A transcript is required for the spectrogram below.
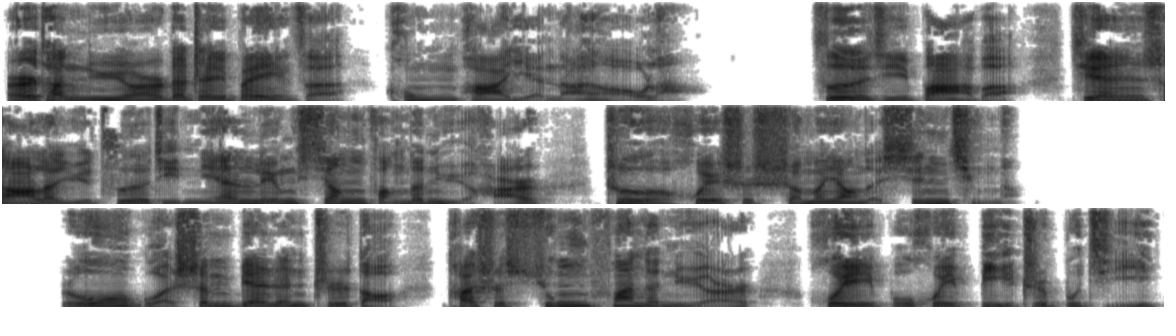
而他女儿的这辈子恐怕也难熬了。自己爸爸奸杀了与自己年龄相仿的女孩，这会是什么样的心情呢？如果身边人知道她是凶犯的女儿，会不会避之不及？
